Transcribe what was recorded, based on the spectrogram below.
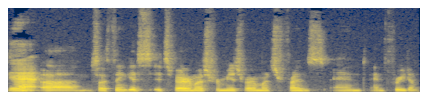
yeah, Um, so I think it's it's very much for me. It's very much friends and and freedom,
